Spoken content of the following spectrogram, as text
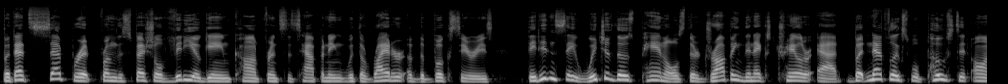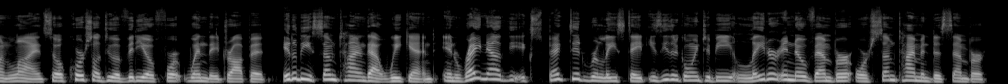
but that's separate from the special video game conference that's happening with the writer of the book series. They didn't say which of those panels they're dropping the next trailer at, but Netflix will post it online, so of course I'll do a video for it when they drop it. It'll be sometime that weekend, and right now the expected release date is either going to be later in November or sometime in December.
